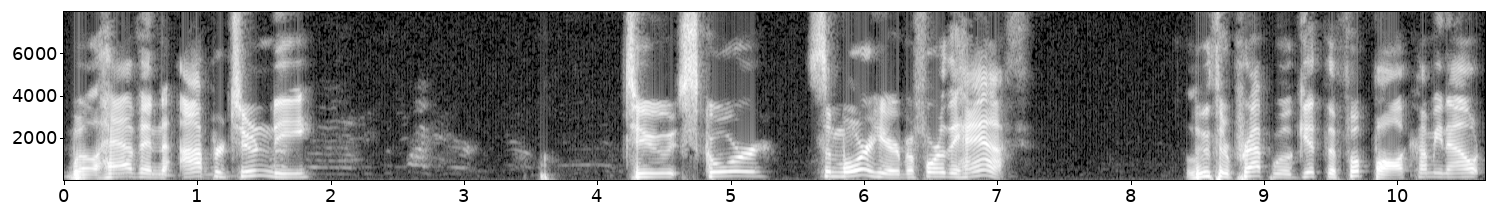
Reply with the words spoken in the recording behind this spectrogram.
Will have an opportunity to score some more here before the half. Luther Prep will get the football coming out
